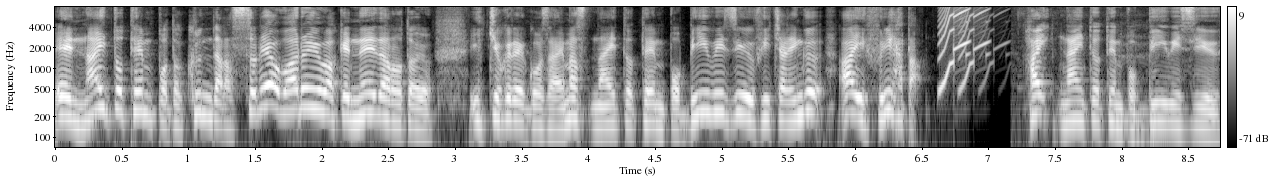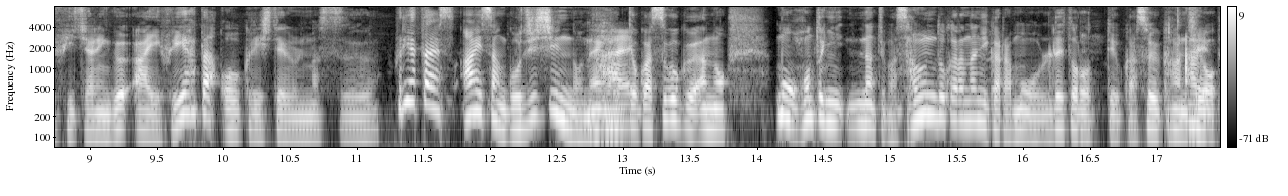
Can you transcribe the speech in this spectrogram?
えーナイトテンポと組んだらそりゃ悪いわけねえだろうという一曲でございます。ナイトテンポ Be With You フィーチャリング愛古畑。はい、ナイトテンポ Be With You フィーチャリング愛古畑お送りしております。降幡愛さんご自身のね、はい。楽曲はすごくあのもう本当になんていうかサウンドから何からもうレトロっていうかそういう感じをはい。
